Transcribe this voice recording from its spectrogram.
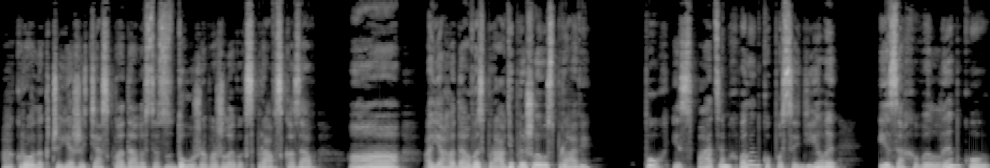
а кролик, чиє життя складалося з дуже важливих справ, сказав А, а я гадав, ви справді прийшли у справі. Пух із пацем хвилинку посиділи і за хвилинку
